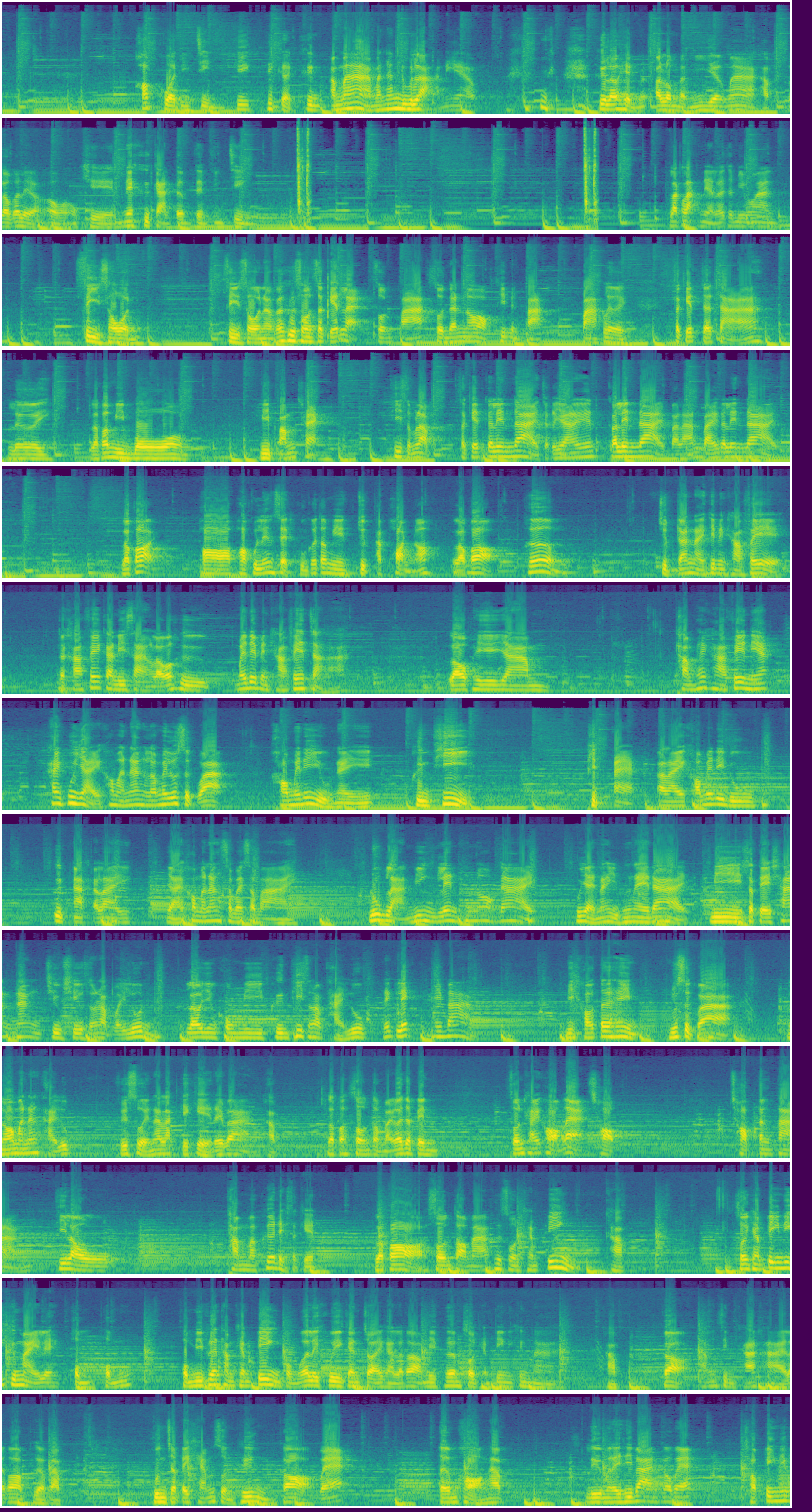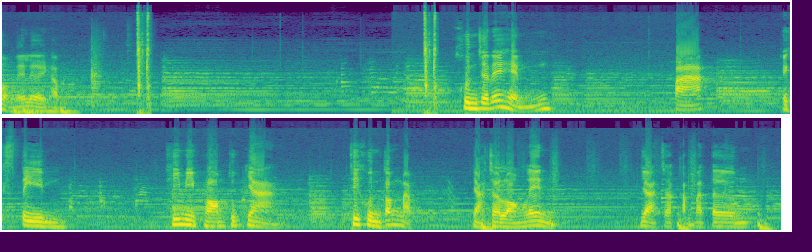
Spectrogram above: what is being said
ครอบครัวจริง ๆ ที่ที่เกิดขึ้นอาม่ามานั่งดูหลานเนี่ยครับคือเราเห็นอารมณ์แบบนี้เยอะมากครับ เราก็เลยว่าอ๋อโอเคเนี่ยคือการเติมเต็มจริง ๆ หลักๆเนี่ยเราจะมีประมาณ 4 โซน 4 โซนนะก็คือโซนสเก็ตแหละโซนพาร์คโซนด้านนอกที่เป็นพาร์คพาร์คเลยสเก็ตจ๋าๆเลย แล้วก็มีโบ มีปั๊มแทร็กที่สำหรับสเก็ตก็เล่นได้จักรยานก็เล่นได้บาลานซ์ไบค์ก็เล่นได้ แล้วก็พอพอคุณเล่นเสร็จคุณก็ต้องมีจุดพักผ่อนเนาะเราก็เพิ่มจุดด้านในที่เป็นคาเฟ่แต่คาเฟ่การดีไซน์ของเราก็คือไม่ได้เป็นคาเฟ่จ๋า เราพยายามทำให้คาเฟ่เนี้ยให้ผู้ใหญ่เข้ามานั่ง แล้วไม่รู้สึกว่าเขาไม่ได้อยู่ในพื้นที่ผิดแปลกอะไรเขาไม่ได้ดูอึดอัดอะไร อยากให้เขามานั่งสบายๆลูกหลานวิ่งเล่นข้างนอกได้ ผู้ใหญ่นั่งอยู่ข้างในได้ มีสเตชันนั่งชิลๆสำหรับวัยรุ่น เรายังคงมีพื้นที่สำหรับถ่ายรูปเล็ก ๆ ให้บ้าง มีเคาน์เตอร์ให้รู้สึกว่าน้องมานั่งถ่ายรูปสวยๆน่ารักเก๋ๆได้บ้างครับ แล้วก็โซนต่อไปก็จะเป็นโซนขายของแหละช็อปช็อปต่างๆที่เราทำมาเพื่อเด็กสเก็ต แล้วก็โซนต่อมาคือโซนแคมปิ้งครับโซนแคมปิ้งนี่คือใหม่เลยผมผมผมมีเพื่อนทำแคมปิ้งผมก็เลยคุยกันจอยกัน แล้วก็มีเพิ่มโซนแคมปิ้งนี้ขึ้นมาครับ ก็ทั้งสินค้าขายแล้วก็เผื่อแบบ คุณจะไปแคมป์สวนพึ่งก็แวะเติมของครับ ลืมอะไรที่บ้านก็แวะช้อปปิ้งที่ผมได้เลยครับ คุณจะได้เห็นปาร์คเอ็กซ์ตรีมที่มีพร้อมทุกอย่างที่คุณต้องแบบอยากจะลองเล่น อยากจะกลับมาเติม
